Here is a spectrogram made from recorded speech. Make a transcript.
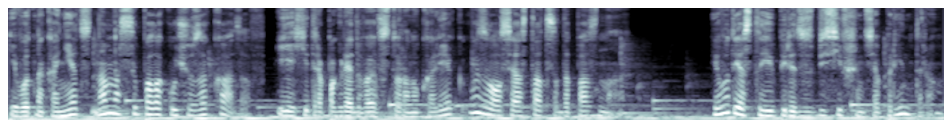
И вот, наконец, нам насыпало кучу заказов, и я, хитро поглядывая в сторону коллег, вызвался остаться допоздна. И вот я стою перед взбесившимся принтером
